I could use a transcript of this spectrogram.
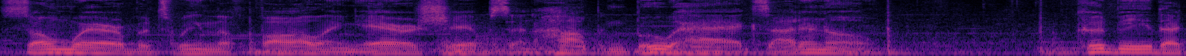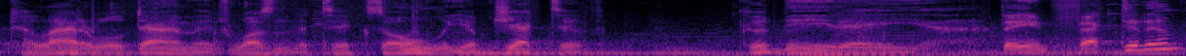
Somewhere between the falling airships and hopping boo hags, I don't know. Could be that collateral damage wasn't the tick's only objective. Could be they. uh, They infected him?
